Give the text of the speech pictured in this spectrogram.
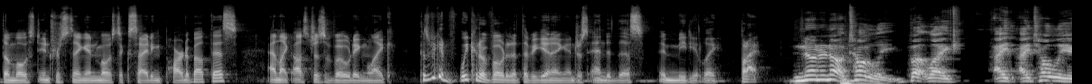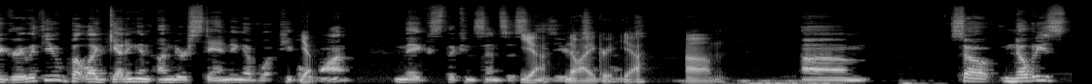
the most interesting and most exciting part about this, and like us just voting like because we could we could have voted at the beginning and just ended this immediately. But I No, no, no, totally. But like, I, I totally agree with you. But like, getting an understanding of what people Yep. want makes the consensus yeah easier. no I agree yeah um Um. So nobody's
